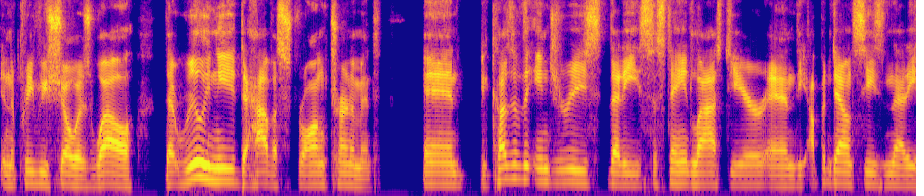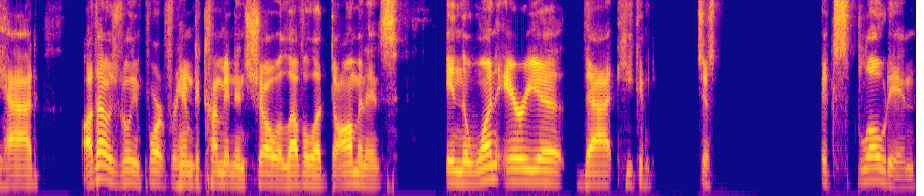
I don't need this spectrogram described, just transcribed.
in the preview show as well, that really needed to have a strong tournament. And because of the injuries that he sustained last year and the up and down season that he had, I thought it was really important for him to come in and show a level of dominance in the one area that he can just explode in,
